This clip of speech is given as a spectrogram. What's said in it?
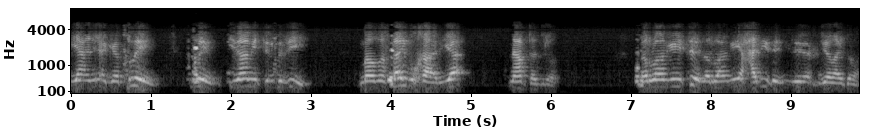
يعني أقبلين بلين إمام الترمذي ما مصاي بخارية نابتدرون. لروانجي تي لروانجي حديث جرايتوا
